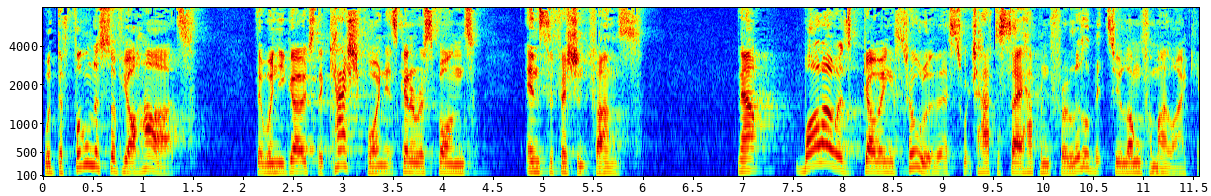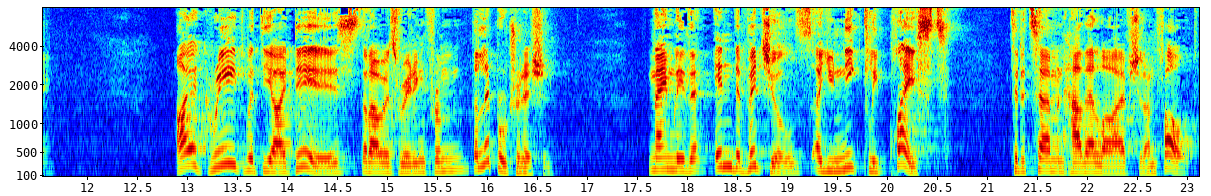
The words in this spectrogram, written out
with the fullness of your heart that when you go to the cash point, it's going to respond insufficient funds. Now, while I was going through all of this, which I have to say happened for a little bit too long for my liking, I agreed with the ideas that I was reading from the liberal tradition, namely that individuals are uniquely placed to determine how their lives should unfold.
